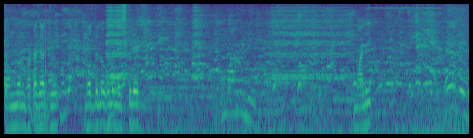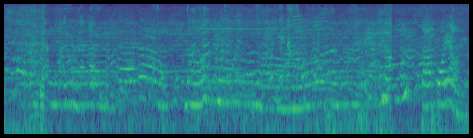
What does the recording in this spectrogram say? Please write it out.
চন্দন ভট্টাচার্য ভদ্রলোক হলেন স্কুলের মালিক। তারপরে আমরা।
